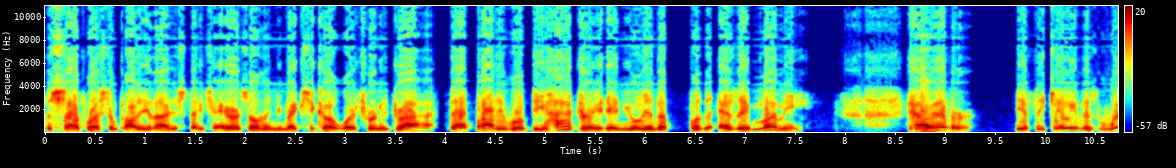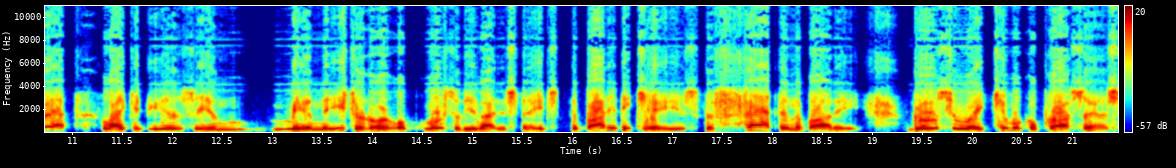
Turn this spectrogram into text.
the southwestern part of the United States, Arizona, and New Mexico, where it's really dry. That body will dehydrate and you'll end up with as a mummy. However, if the cave is wet, like it is in in the eastern or most of the United States, the body decays, the fat in the body goes through a chemical process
